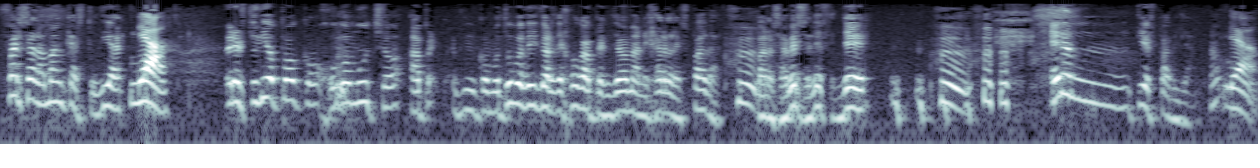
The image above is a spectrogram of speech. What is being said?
fue a Salamanca a estudiar. Ya. Pero estudió poco, jugó mucho, como tuvo dedos de juego aprendió a manejar la espada hmm. para saberse defender. Hmm. era un tío espabilado, ¿no? Ya.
